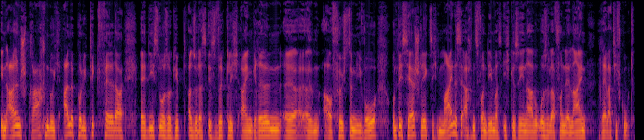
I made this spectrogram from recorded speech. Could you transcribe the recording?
in allen Sprachen durch alle Politikfelder, äh, die es nur so gibt. Also das ist wirklich ein Grillen äh, ähm, auf höchstem Niveau. Und bisher schlägt sich meines Erachtens von dem, was ich gesehen habe, Ursula von der Leyen relativ gut.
